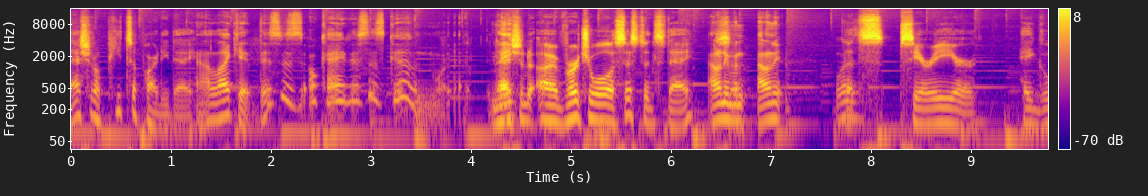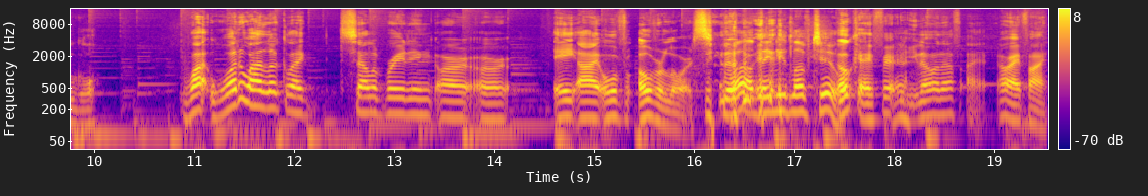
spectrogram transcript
National Pizza Party Day. I like it. This is okay. This is good. National uh, Virtual Assistance Day. I don't even. I don't. What is? That's Siri or Hey Google. What What do I look like celebrating our our AI over, overlords? You know Well, they need love too. Okay, fair. You know enough. All right, all right, fine.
